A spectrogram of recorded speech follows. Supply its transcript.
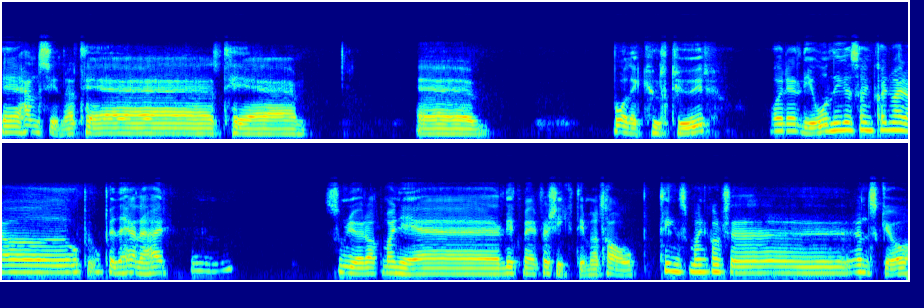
det er hensynet til, til eh, både kultur og religion ikke sant, kan være oppi, oppi det hele her. Mm. Som gjør at man er litt mer forsiktig med å ta opp ting som man kanskje ønsker å,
